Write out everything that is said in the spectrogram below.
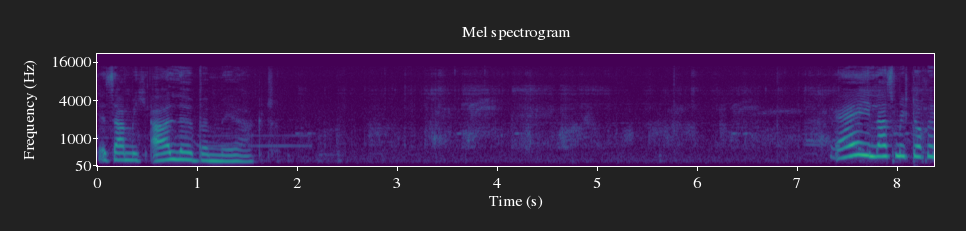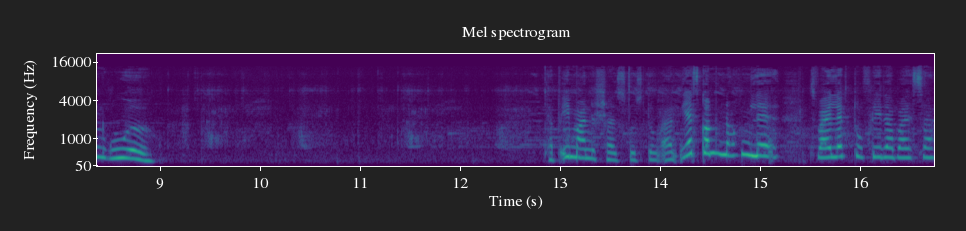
Jetzt haben mich alle bemerkt. Ey, lass mich doch in Ruhe. Ich habe eh meine Scheißrüstung an. Jetzt kommt noch ein Le zwei Elektroflederbeißer.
